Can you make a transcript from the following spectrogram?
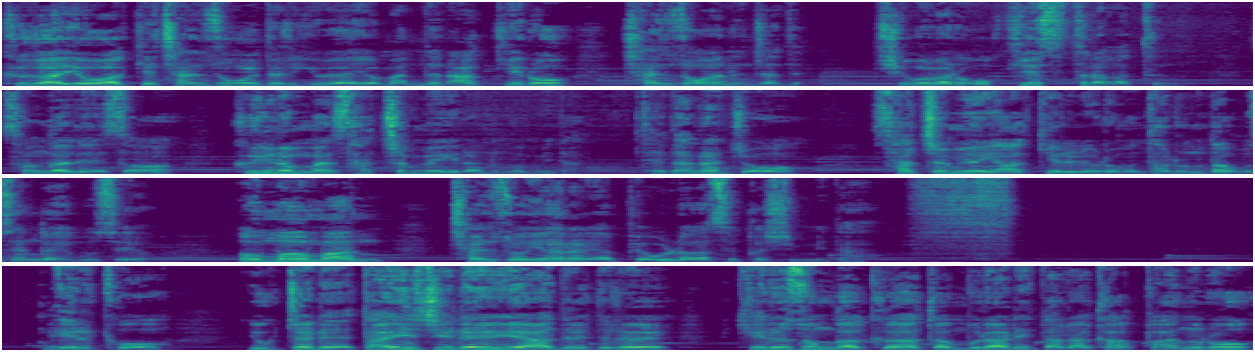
그가 여호와께 찬송을 드리기 위하여 만든 악기로 찬송하는 자들 지금 말하는 오케스트라 같은 성가대에서 그 인원만 4천 명이라는 겁니다. 대단하죠. 4천 명의 악기를 여러분 다룬다고 생각해 보세요. 어마어마한 찬송이 하나님 앞에 올라갔을 것입니다. 이렇게 6절에 다윗이 레위의 아들들을 게르손과 그 아까 무라리 따라 각 반으로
